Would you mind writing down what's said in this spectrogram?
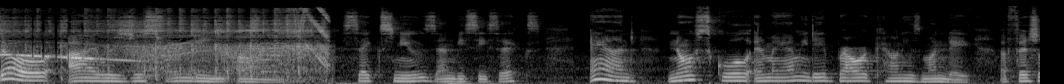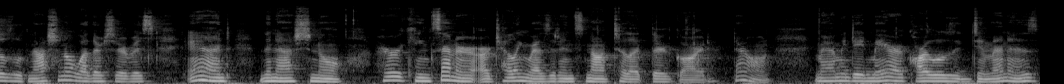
So I was just reading um six news, NBC six, and no school in Miami-Dade Broward counties Monday. Officials with National Weather Service and the National Hurricane Center are telling residents not to let their guard down. Miami-Dade Mayor Carlos Gimenez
